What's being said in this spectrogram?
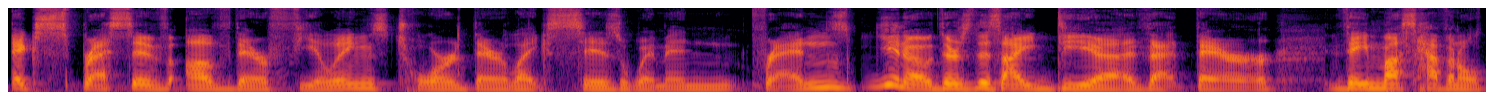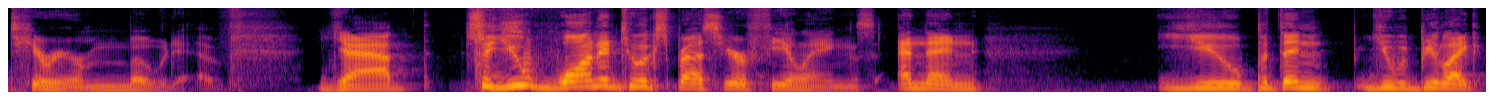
expressive of their feelings toward their like cis women friends. You know there's this idea that they're they must have an ulterior motive. Yeah, so you wanted to express your feelings and then you but then you would be like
